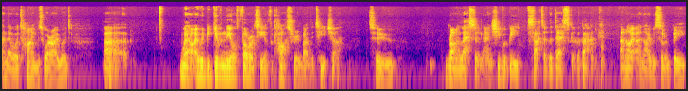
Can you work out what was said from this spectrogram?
and there were times where I would, uh, well, I would be given the authority of the classroom by the teacher to run a lesson, and she would be sat at the desk at the back, and I and I would sort of be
